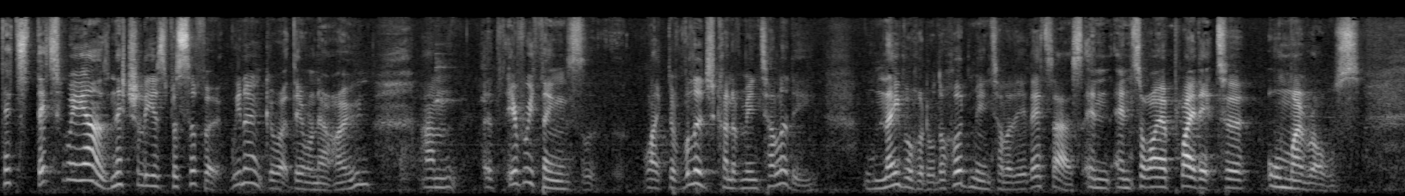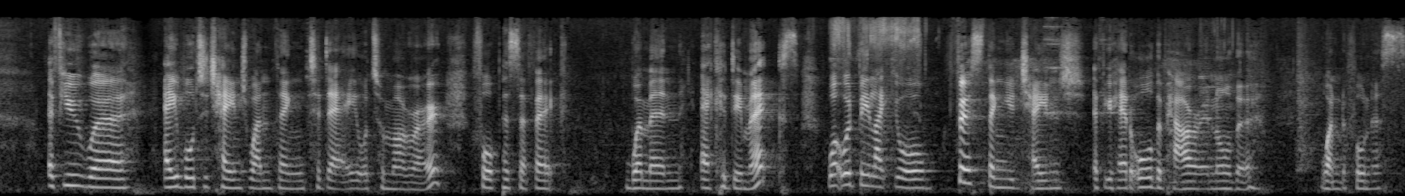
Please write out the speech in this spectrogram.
that's, that's who we are, naturally as Pacific. We don't go out there on our own. Um, everything's like the village kind of mentality, or neighbourhood, or the hood mentality. That's us. And, and so I apply that to all my roles. If you were able to change one thing today or tomorrow for Pacific women academics, what would be like your first thing you'd change if you had all the power and all the wonderfulness?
